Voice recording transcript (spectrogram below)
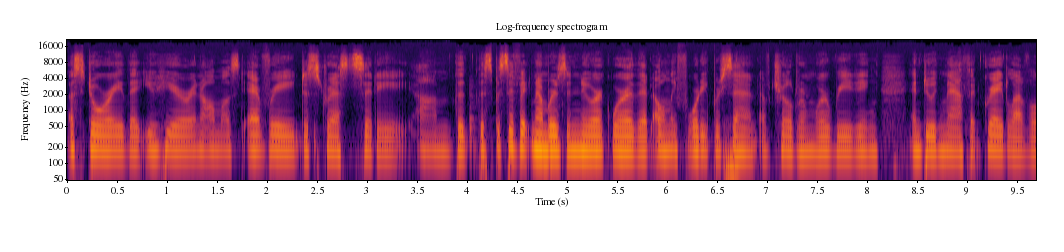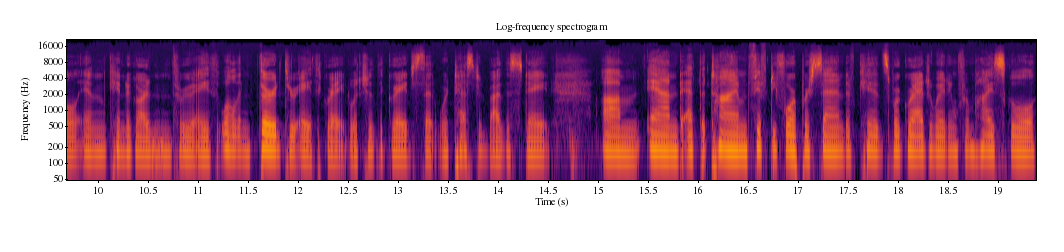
a story that you hear in almost every distressed city. Um, the, the specific numbers in Newark were that only 40% of children were reading and doing math at grade level in kindergarten through eighth, well, in third through eighth grade, which are the grades that were tested by the state. Um, and at the time, 54% of kids were graduating from high school.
